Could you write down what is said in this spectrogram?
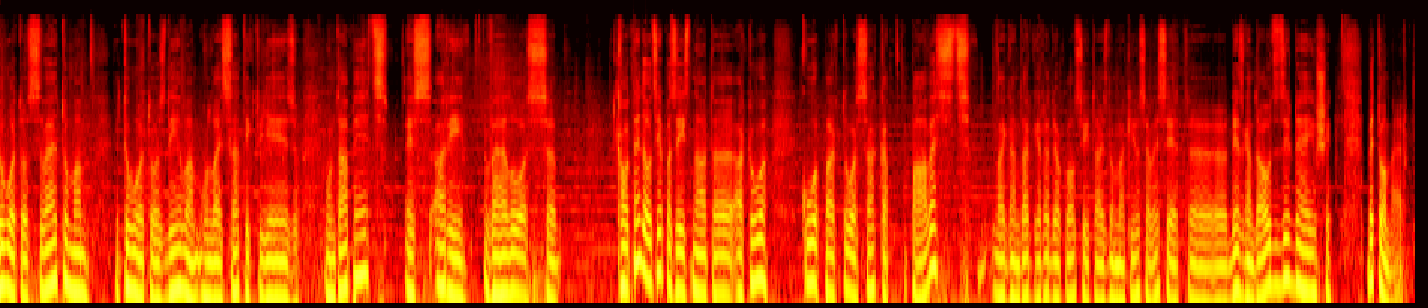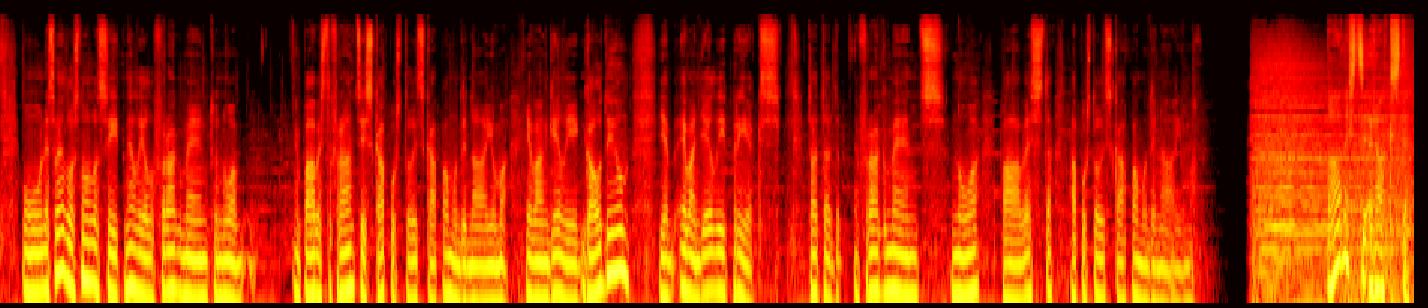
tuvotos svētumam, tuvotos Dievam un lai satiktu Jēzu. Un tāpēc es arī vēlos eh, kaut nedaudz iepazīstināt eh, ar to, ko par to saka pāvests. Lai gan, darbie radioklausītāji, es domāju, ka jūs jau esat eh, diezgan daudz dzirdējuši, bet tomēr. Un es vēlos nolasīt nelielu fragment no Pāvesta Franciska apustuliskā pamudinājuma evanģēlīja gaudījuma, jeb evanģēlīja prieks. Tātad fragments no pāvesta apustuliskā pamudinājuma. Pāvests raksta:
